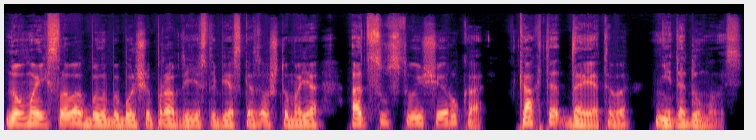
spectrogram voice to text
но в моих словах было бы больше правды, если бы я сказал, что моя отсутствующая рука как-то до этого не додумалась.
